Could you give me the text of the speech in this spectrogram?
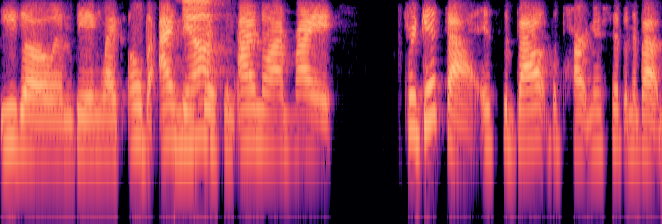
ego and being like, oh, but I think yeah. this and I know I'm right. Forget that. It's about the partnership and about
